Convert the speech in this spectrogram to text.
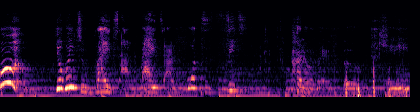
Oh, you're going to write and write and what is this? And I was like, okay.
